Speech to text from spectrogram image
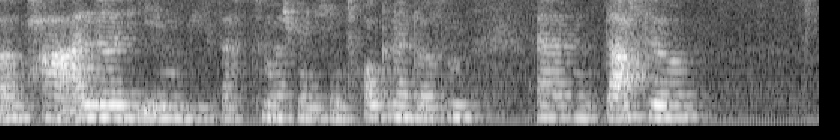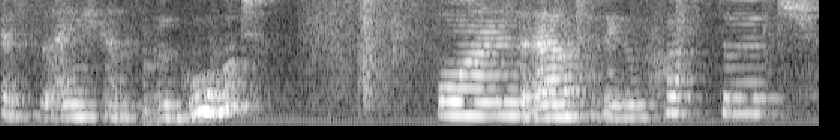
ein paar andere, die eben, wie gesagt, zum Beispiel nicht in Trockner dürfen, ähm, dafür ist es eigentlich ganz äh, gut. Und äh, was hat er gekostet?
